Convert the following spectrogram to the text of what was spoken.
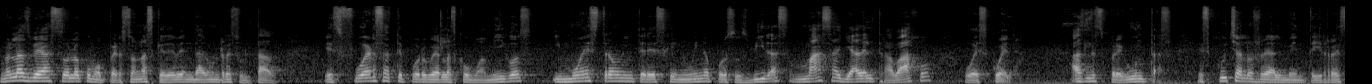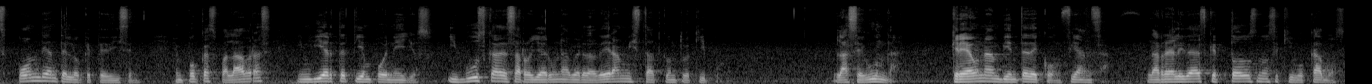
No las veas solo como personas que deben dar un resultado, Esfuérzate por verlas como amigos y muestra un interés genuino por sus vidas más allá del trabajo o escuela. Hazles preguntas, escúchalos realmente y responde ante lo que te dicen. En pocas palabras, invierte tiempo en ellos y busca desarrollar una verdadera amistad con tu equipo. La segunda, crea un ambiente de confianza. La realidad es que todos nos equivocamos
